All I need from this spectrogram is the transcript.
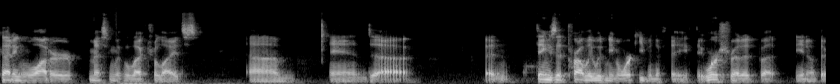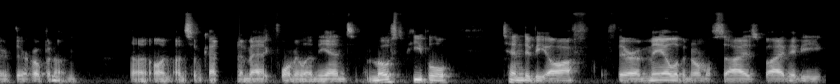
cutting water, messing with electrolytes, um, and uh, and things that probably wouldn't even work even if they, they were shredded. But you know they're they're hoping on uh, on on some kind of magic formula in the end. Most people tend to be off if they're a male of a normal size by maybe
